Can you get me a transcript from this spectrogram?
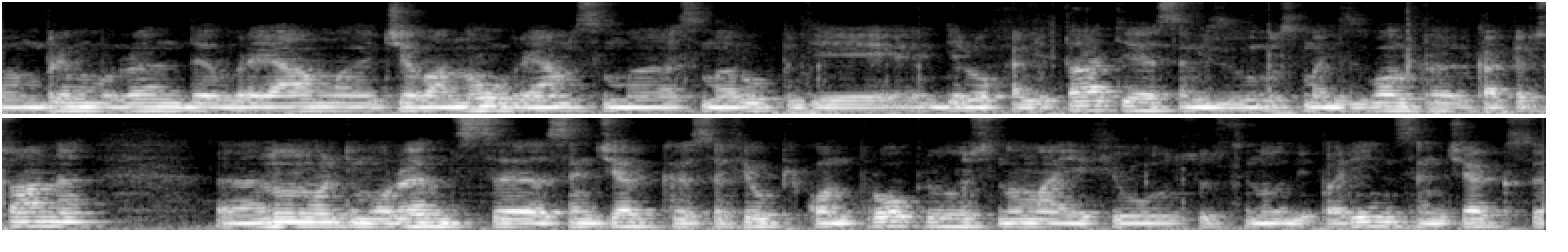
În primul rând vreau ceva nou, vreau să mă, să mă rup de, de localitate, să, să mă dezvolt ca persoană Uh, nu în ultimul rând să, să încerc să fiu pe cont propriu, să nu mai fiu susținut de părinți, să încerc să,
